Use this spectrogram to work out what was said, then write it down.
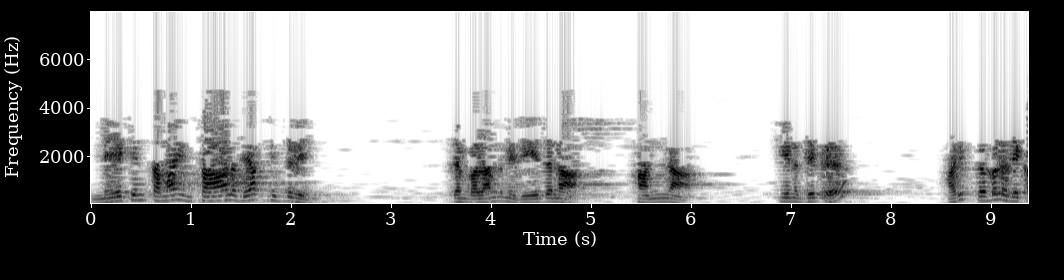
මේකෙන් තමයි විශාල දෙයක් සිද්ධ වෙන්නේ. දැන් බලන්න මේ වේදනා, සංඥා කියන දෙක හරි ප්‍රබල දෙකක්.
